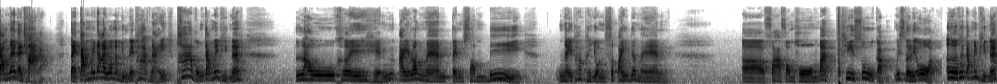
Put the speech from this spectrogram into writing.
จำได้แต่ฉากอะแต่จำไม่ได้ว่ามันอยู่ในภาคไหน ถ้าผมจำไม่ผิดนะ เราเคยเห็นไอรอนแมนเป็นซอมบี้ในภาพยนตร์สไปเดอร์แมนเอ่อ Far From Homeป่ะ ที่สู้กับมิสเตอริโออะ เออ ถ้าจำไม่ผิดนะ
